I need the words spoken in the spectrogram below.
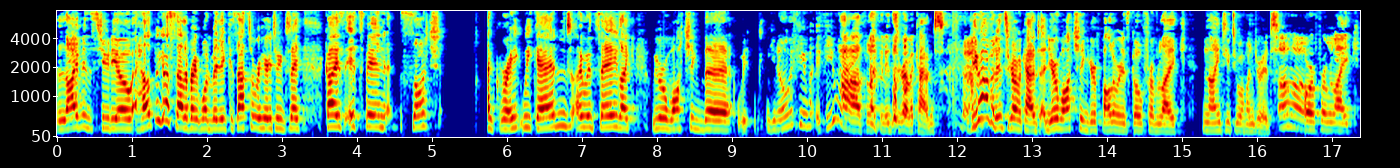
live in the studio helping us celebrate 1 million because that's what we're here doing today. Guys, it's been such a great weekend i would say. Like we were watching the you know if you if you have like an instagram account if you have an instagram account and you're watching your followers go from like 90 to 100 uh-huh. or from like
